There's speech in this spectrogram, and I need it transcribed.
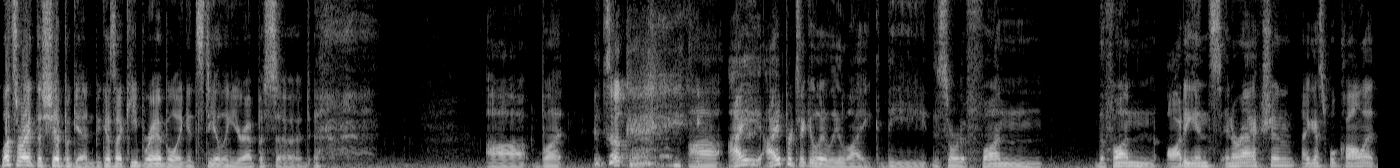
let's write the ship again because I keep rambling and stealing your episode. uh, but It's okay. uh, I I particularly like the the sort of fun the fun audience interaction, I guess we'll call it,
